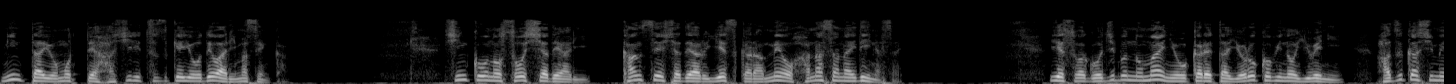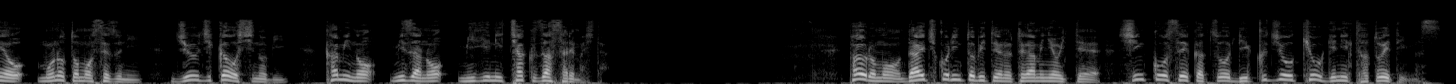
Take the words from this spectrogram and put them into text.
忍耐をもって走り続けようではありませんか。信仰の創始者であり、完成者であるイエスから目を離さないでいなさい。イエスはご自分の前に置かれた喜びのゆえに、恥ずかしめをものともせずに、十字架を忍び、神の御座の右に着座されました。パウロも第一コリント人への手紙において、信仰生活を陸上競技に例えています。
